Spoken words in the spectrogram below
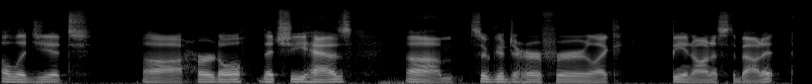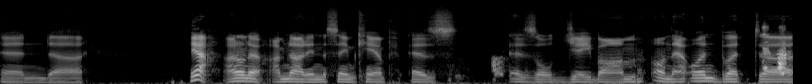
a legit uh, hurdle that she has. Um, so good to her for like being honest about it. And uh, yeah, I don't know. I'm not in the same camp as as old J Bomb on that one, but uh,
